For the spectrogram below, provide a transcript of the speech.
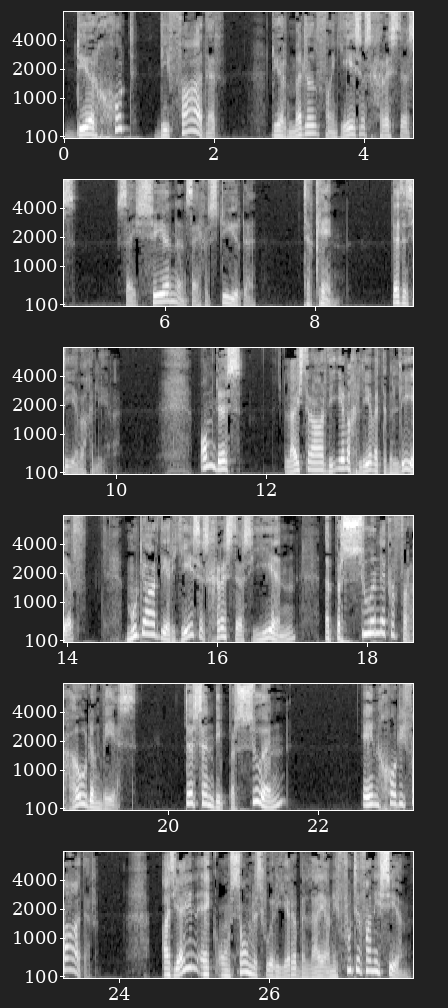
deur God die Vader deur middel van Jesus Christus sy seun en sy gestuurde te ken. Dit is die ewige lewe. Om dus luisteraar die ewige lewe te beleef, moet daar deur Jesus Christus heen 'n persoonlike verhouding wees tussen die persoon en God die Vader. As jy en ek ons sondes voor die Here bely aan die voete van die seun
